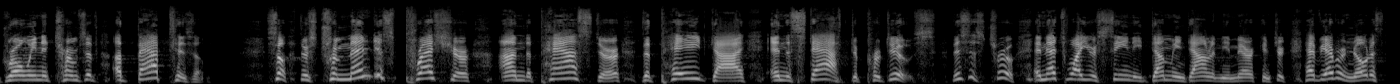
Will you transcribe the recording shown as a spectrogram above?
growing in terms of, of baptism. So there's tremendous pressure on the pastor, the paid guy, and the staff to produce. This is true. And that's why you're seeing a dumbing down in the American church. Have you ever noticed,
